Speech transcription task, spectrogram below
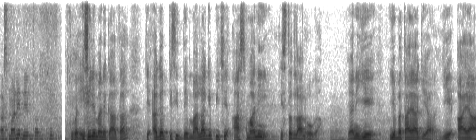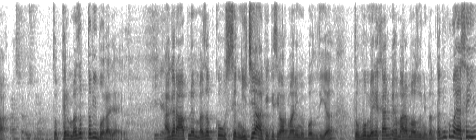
آسمانی دیکھتا تو تھے اسی لیے میں نے کہا تھا کہ اگر کسی دیمالا کے پیچھے آسمانی استدلال ہوگا یعنی یہ یہ بتایا گیا یہ آیا۔ اچھا، تو پھر مذہب تبھی بولا جائے گا۔ اگر آپ نے مذہب کو اس سے نیچے آ کے کسی اور معنی میں بول دیا تو وہ میرے خیال میں ہمارا موضوع نہیں بنتا کیونکہ وہ ایسے ہی ہے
